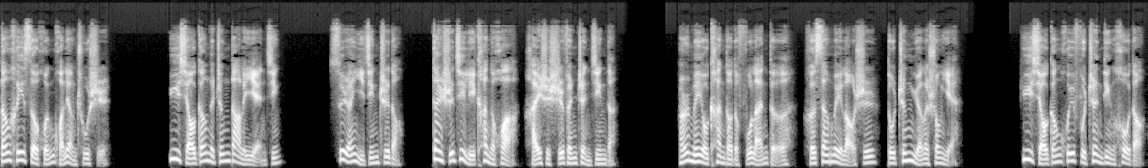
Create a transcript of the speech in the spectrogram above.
当黑色魂环亮出时，玉小刚的睁大了眼睛，虽然已经知道。但实际里看的话，还是十分震惊的。而没有看到的弗兰德和三位老师都睁圆了双眼。玉小刚恢复镇定后道：“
